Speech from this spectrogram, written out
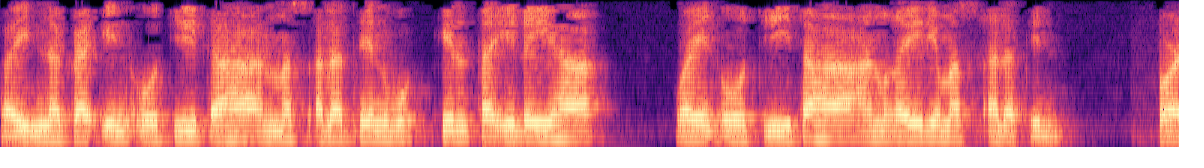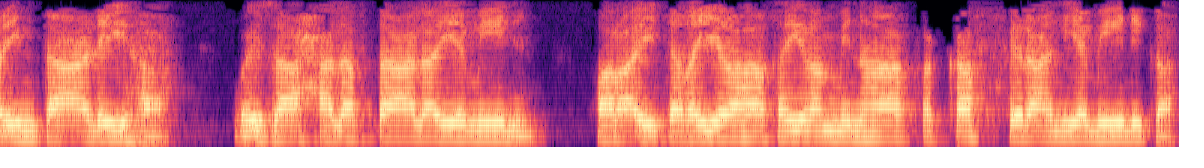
فإنك إن أوتيتها عن مسألة وكلت إليها، وإن أوتيتها عن غير مسألة، وعنت عليها، وإذا حلفت على يمين، فرأيت غيرها خيرا منها، فكفر عن يمينك،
